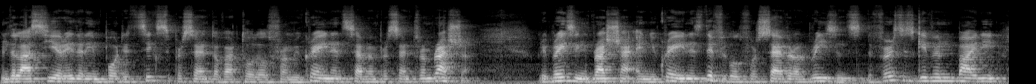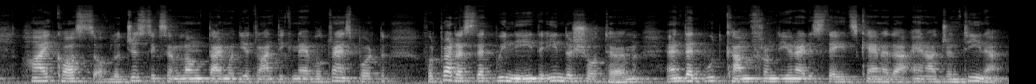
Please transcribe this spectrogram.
In the last year, Italy imported 60% of our total from Ukraine and 7% from Russia. Replacing Russia and Ukraine is difficult for several reasons. The first is given by the high costs of logistics and long time of the Atlantic naval transport for products that we need in the short term and that would come from the United States, Canada, and Argentina.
